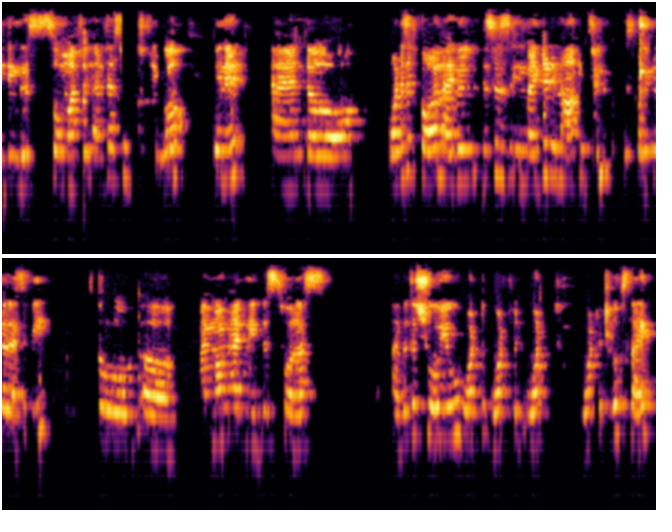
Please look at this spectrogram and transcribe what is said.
eating this so much, and it has so much flavor in it. And uh, what is it called? I will. This is invented in our kitchen. This particular recipe. So uh, my mom had made this for us. I will just show you what what what what it looks like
